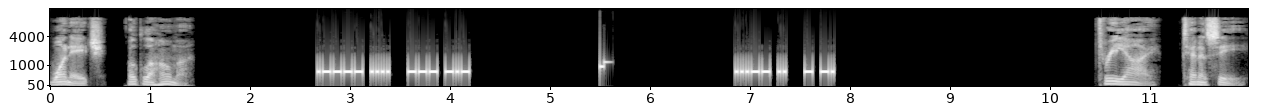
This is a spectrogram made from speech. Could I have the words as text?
1H, Oklahoma. 3I, Tennessee.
